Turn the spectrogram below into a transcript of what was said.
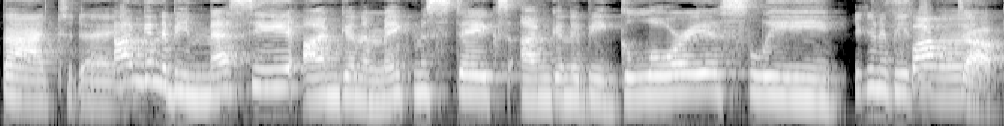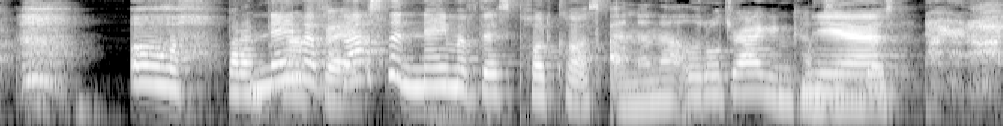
bad today. I'm going to be messy. I'm going to make mistakes. I'm going to be gloriously You're gonna be fucked the- up. oh, But I'm name perfect. of that's the name of this podcast. and then that little dragon comes in and goes, No, you're not.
